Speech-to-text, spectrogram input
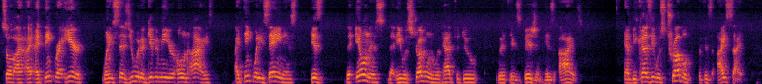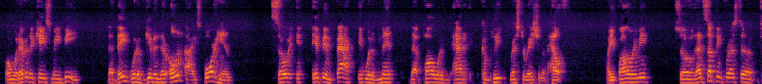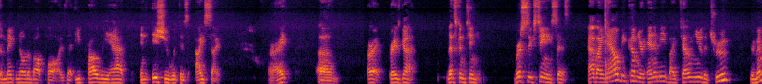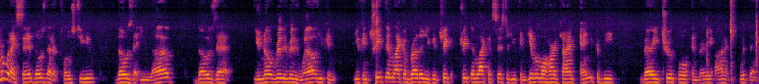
So I, I think right here, when he says, You would have given me your own eyes, I think what he's saying is his the illness that he was struggling with had to do with his vision, his eyes. And because he was troubled with his eyesight, or whatever the case may be, that they would have given their own eyes for him. So if in fact it would have meant that Paul would have had a complete restoration of health. Are you following me? So that's something for us to, to make note about Paul is that he probably had an issue with his eyesight. All right. Um, all right. Praise God. Let's continue. Verse 16, he says, Have I now become your enemy by telling you the truth? Remember what I said, those that are close to you, those that you love, those that you know really, really well, you can you can treat them like a brother, you can treat treat them like a sister, you can give them a hard time, and you can be very truthful and very honest with them.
